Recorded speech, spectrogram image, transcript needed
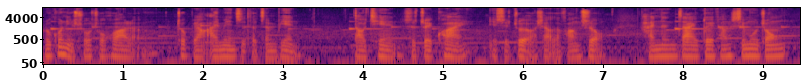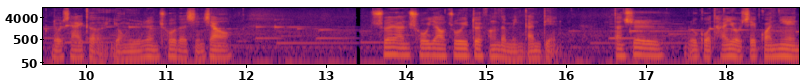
如果你说错话了。就不要爱面子的争辩，道歉是最快也是最有效的方式哦，还能在对方心目中留下一个勇于认错的形象哦。虽然说要注意对方的敏感点，但是如果他有些观念，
